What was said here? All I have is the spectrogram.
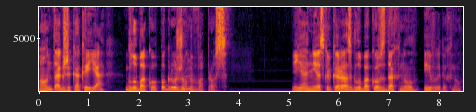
Он, так же как и я, глубоко погружен в вопрос. Я несколько раз глубоко вздохнул и выдохнул.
